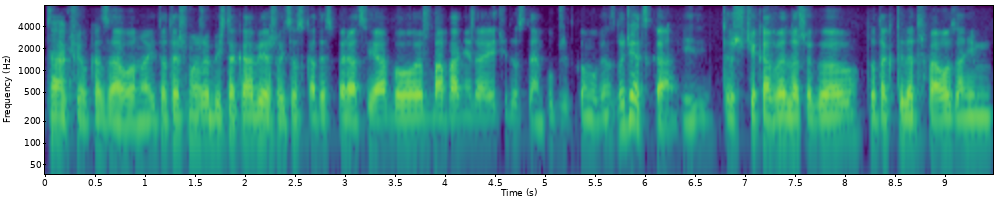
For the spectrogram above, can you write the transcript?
Tak. Jak się okazało. No i to też może być taka, wiesz, ojcowska desperacja, bo baba nie daje ci dostępu, brzydko mówiąc, do dziecka. I też ciekawe, dlaczego to tak tyle trwało, zanim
